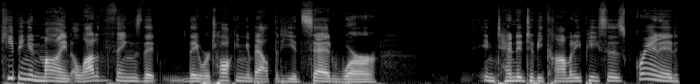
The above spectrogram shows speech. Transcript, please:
keeping in mind a lot of the things that they were talking about that he had said were intended to be comedy pieces. Granted,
